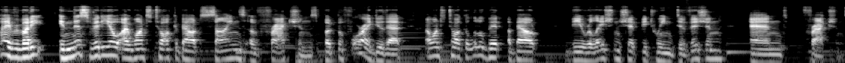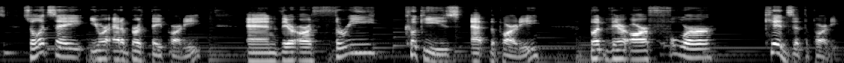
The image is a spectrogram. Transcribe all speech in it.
Hi everybody. In this video, I want to talk about signs of fractions. But before I do that, I want to talk a little bit about the relationship between division and fractions. So let's say you're at a birthday party and there are three cookies at the party, but there are four kids at the party.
